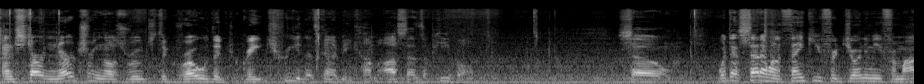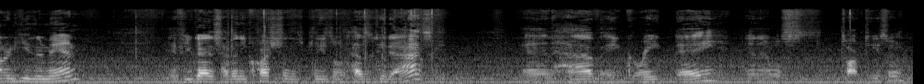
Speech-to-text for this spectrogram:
and start nurturing those roots to grow the great tree that's going to become us as a people. So, with that said, I want to thank you for joining me for Modern Heathen Man. If you guys have any questions, please don't hesitate to ask. And have a great day, and I will talk to you soon.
